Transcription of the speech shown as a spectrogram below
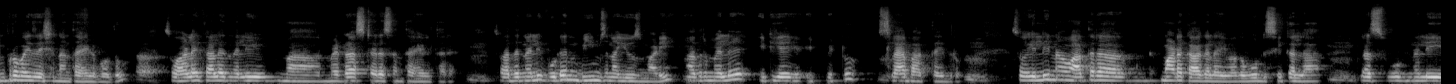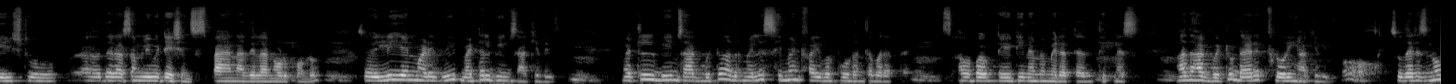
improvisation ಅಂತ ಹೇಳ್ಬೋದು. ಸೊ ಹಳೆ ಕಾಲದಲ್ಲಿ ಮೆಡ್ರಾಸ್ ಟೆರೆಸ್ ಅಂತ ಹೇಳ್ತಾರೆ. ಸೊ ಅದನ್ನಲ್ಲಿ ವುಡನ್ ಬೀಮ್ಸ್ನ ಯೂಸ್ ಮಾಡಿ ಅದ್ರ ಮೇಲೆ ಇಟ್ಟಿಗೆ ಇಟ್ಬಿಟ್ಟು ಸ್ಲ್ಯಾಬ್ ಹಾಕ್ತಾ ಇದ್ರು. ಸೊ ಇಲ್ಲಿ ನಾವು ಆತರ ಥರ ಆಗಲ್ಲ ಇವಾಗ ವುಡ್ ಸಿಕ್ಕಲ್ಲ. ಪ್ಲಸ್ ವುಡ್ನಲ್ಲಿ ಇಷ್ಟು there are some limitations span ಅದೆಲ್ಲ ನೋಡಿಕೊಂಡು. ಸೊ ಇಲ್ಲಿ ಏನ್ ಮಾಡಿದ್ವಿ ಮೆಟಲ್ ಬೀಮ್ಸ್ ಹಾಕಿದ್ವಿ. ಮೆಟಲ್ ಬೀಮ್ಸ್ ಹಾಕ್ಬಿಟ್ಟು ಅದ್ರ ಮೇಲೆ ಸಿಮೆಂಟ್ ಫೈಬರ್ ಬೋರ್ಡ್ ಅಂತ ಬರುತ್ತೆ. ಅಬೌಟ್ ಏಯ್ಟೀನ್ ಎಂ ಎಂ ಇರುತ್ತೆ ಅದು ಥಿಕ್ನೆಸ್. ಅದು ಹಾಕ್ಬಿಟ್ಟು ಡೈರೆಕ್ಟ್ ಫ್ಲೋರಿಂಗ್ ಹಾಕಿದ್ವಿ so there is no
